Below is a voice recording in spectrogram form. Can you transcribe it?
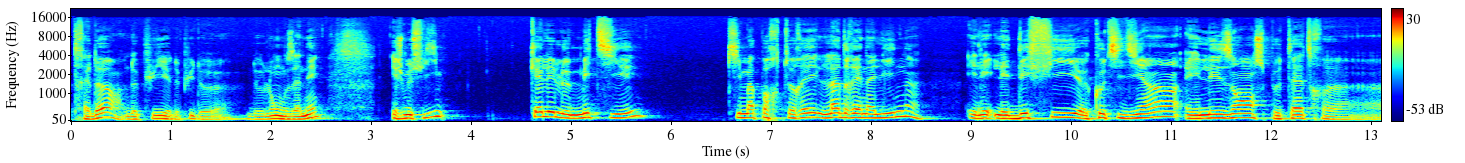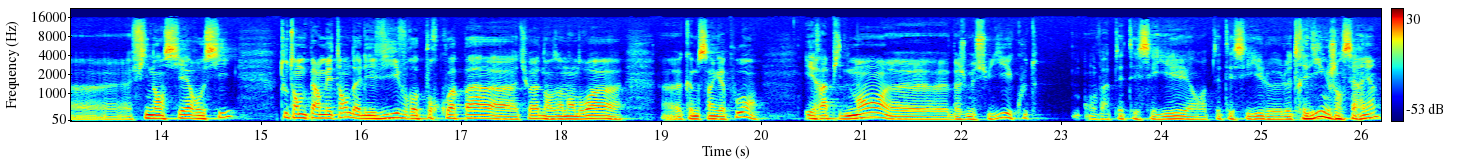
trader depuis, depuis de, longues années. Et je me suis dit, quel est le métier qui m'apporterait l'adrénaline et les, défis quotidiens et l'aisance peut-être financière aussi tout en me permettant d'aller vivre, pourquoi pas, euh, tu vois, dans un endroit euh, comme Singapour. Et rapidement, euh, bah, je me suis dit, écoute, on va peut-être essayer, on va peut-être essayer le, trading, j'en sais rien.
